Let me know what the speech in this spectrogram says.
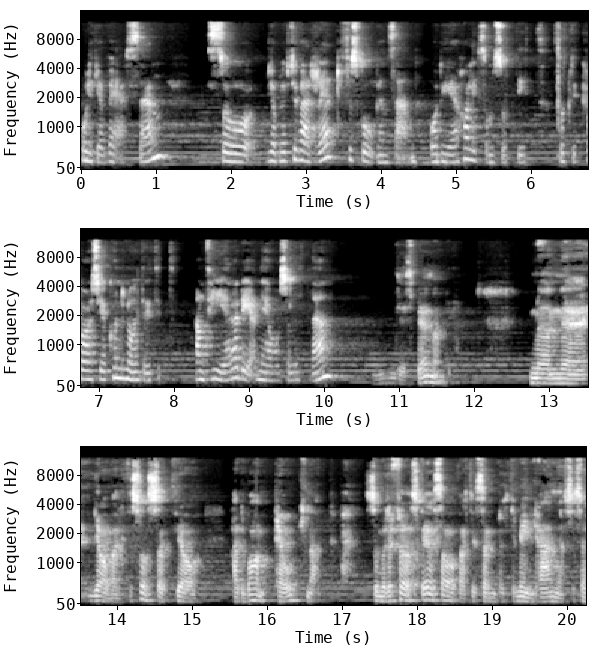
olika väsen. Så jag blev tyvärr rädd för skogen sen och det har liksom suttit, suttit kvar så jag kunde nog inte riktigt hantera det när jag var så liten. Mm, det är spännande. Men eh, jag var lite så, så att jag hade bara en påknapp. Så med det första jag sa var till exempel till min granne så sa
